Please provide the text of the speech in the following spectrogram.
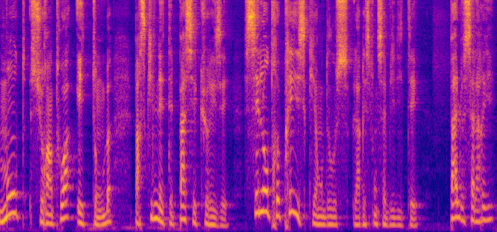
monte sur un toit et tombe parce qu'il n'était pas sécurisé, c'est l'entreprise qui endosse la responsabilité, pas le salarié.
